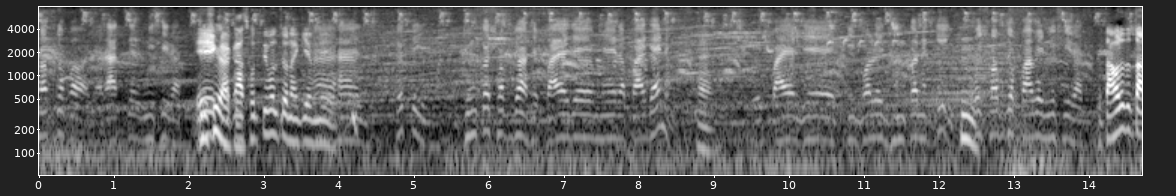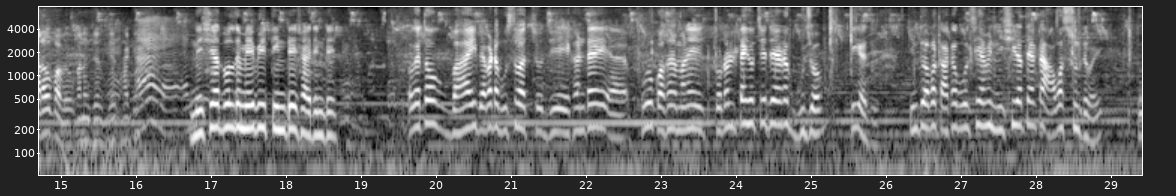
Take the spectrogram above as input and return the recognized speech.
শব্দ পাওয়া যায় রাতের নিশি রাত এই কাকা সত্যি বলছো নাকি এমনি? হ্যাঁ সত্যি। ঝুমকার শব্দ আছে পায়ে যে মেয়েরা পায়ে যায় না হ্যাঁ ওই পায়ের যে কি বলে ঝুমকা নাকি হুম। ওই শব্দ পাবে নিশি রাত তাহলে তো তারাও পাবে ওখানে যে যে থাকে হ্যাঁ নিশিয়াত বলতে মেবি তিনটে সাড়ে তিনটে ওকে তো ভাই ব্যাপারটা বুঝতে পারছ যে এখানটায় আহ, পুরো কথা মানে টোটালটাই হচ্ছে যে একটা গুজব ঠিক আছে? কিন্তু আবার কাকা বলছে আমি নিশিরাতে একটা আওয়াজ শুনতে পাই। তো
